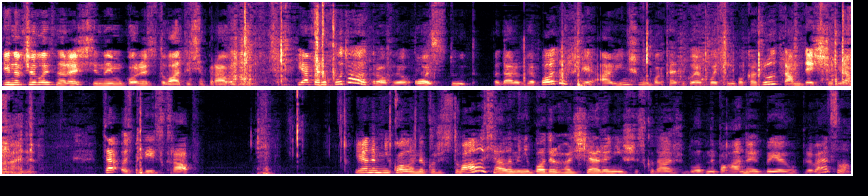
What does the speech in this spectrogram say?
і навчилась нарешті ним користуватися правильно. Я перепутала трохи ось тут подарок для подружки, а в іншому пакетику я потім покажу, там дещо для мене. Це ось такий скраб. Я ним ніколи не користувалася, але мені подруга ще раніше сказала, що було б непогано, якби я його привезла.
